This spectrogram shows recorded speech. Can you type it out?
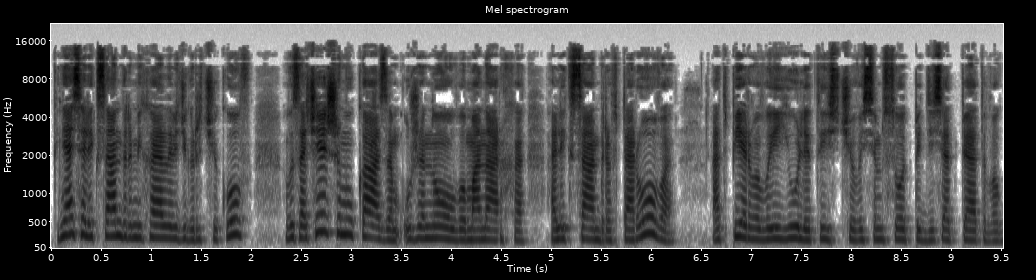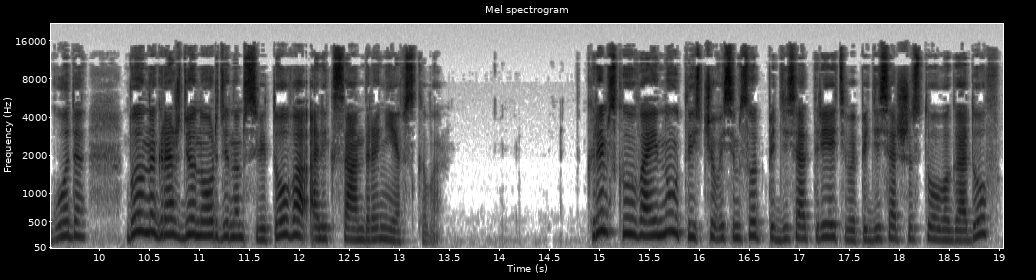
князь Александр Михайлович Горчаков высочайшим указом уже нового монарха Александра II от 1 июля 1855 года был награжден орденом святого Александра Невского. Крымскую войну 1853-56 годов,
